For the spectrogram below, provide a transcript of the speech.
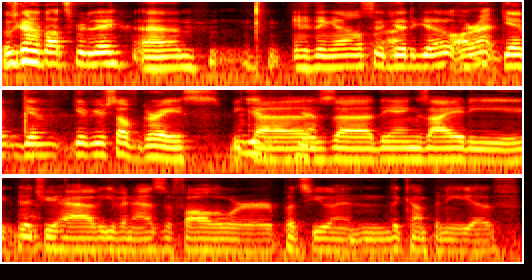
those are kind of thoughts for today. Um, anything else? Good to go. All right. Give give give yourself grace yeah. because Uh, the anxiety that you have, even as a follower, puts you in the company of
